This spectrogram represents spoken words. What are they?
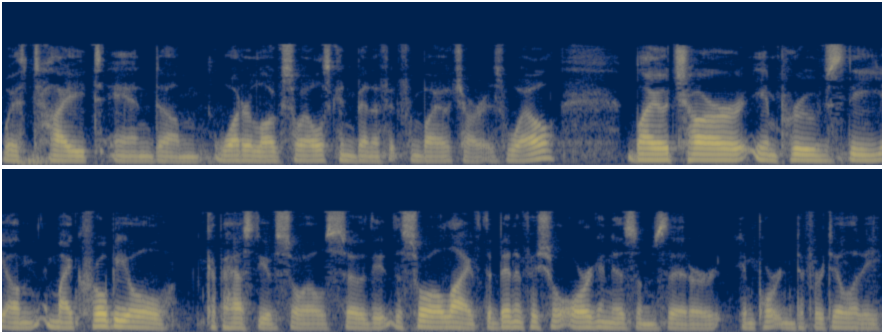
with tight and um, waterlogged soils can benefit from biochar as well. Biochar improves the um, microbial capacity of soils, so the, the soil life, the beneficial organisms that are important to fertility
